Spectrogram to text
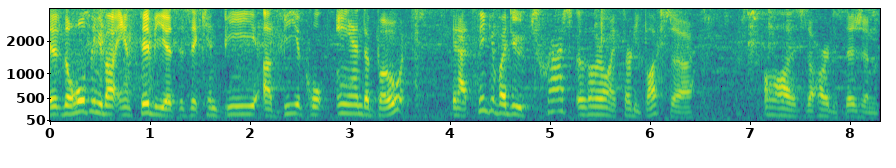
Uh, The whole thing about amphibious is it can be a vehicle and a boat. And I think if I do trash, oh, they're only 30 bucks though. Oh, this is a hard decision.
